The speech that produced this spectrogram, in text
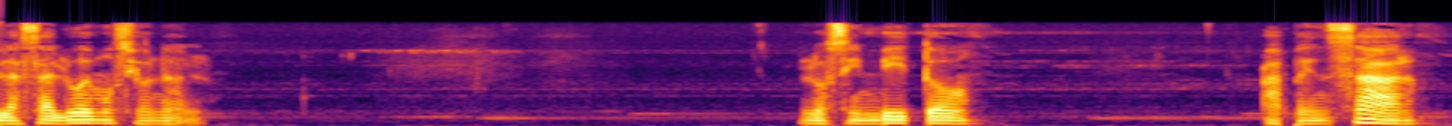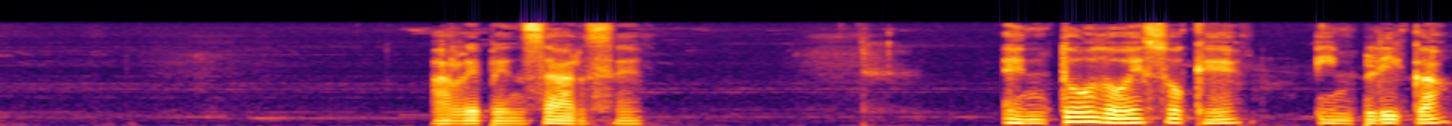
la salud emocional. Los invito a pensar, a repensarse en todo eso que implica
